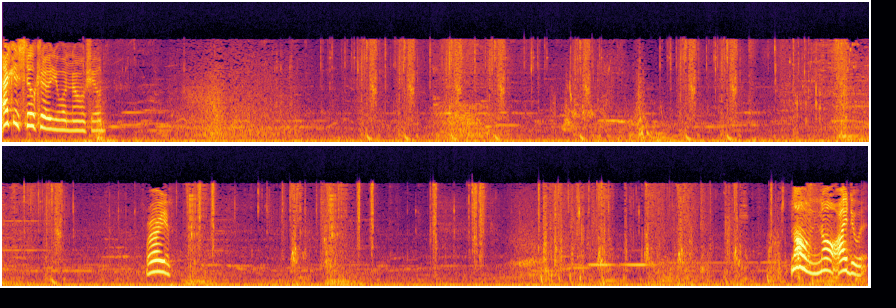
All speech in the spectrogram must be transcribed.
I can still kill you with no shield. I do it.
